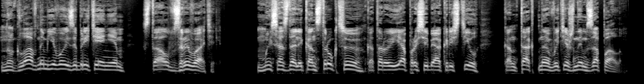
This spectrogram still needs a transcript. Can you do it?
Но главным его изобретением стал взрыватель. Мы создали конструкцию, которую я про себя окрестил контактно-вытяжным запалом.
